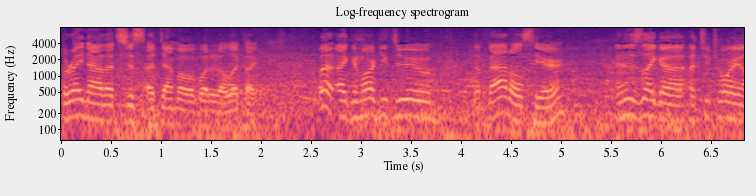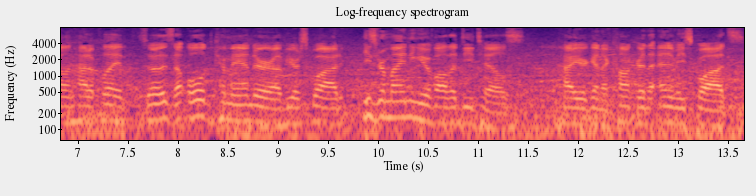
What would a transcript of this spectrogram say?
But right now that's just a demo of what it'll look like. But I can walk you through the battles here. And this is like a, a tutorial on how to play. So this is the old commander of your squad. He's reminding you of all the details, how you're going to conquer the enemy squads.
